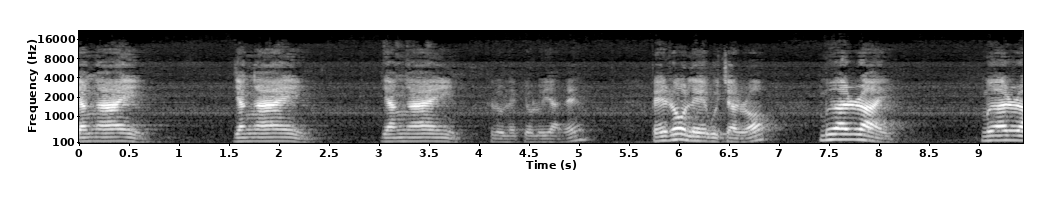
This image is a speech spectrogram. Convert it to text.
ยังไงยังไงยังไงလို့လည်းပြောလို့ရတယ်ဘယ်တော့လဲကိုကြတော့เมื่อไหรเมื่อไหร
